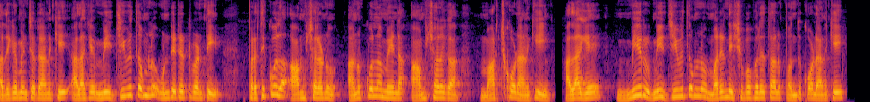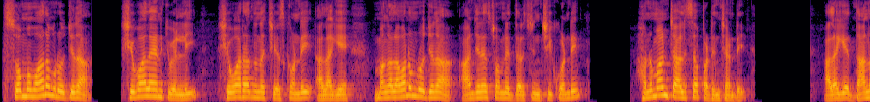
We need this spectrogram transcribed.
అధిగమించడానికి అలాగే మీ జీవితంలో ఉండేటటువంటి ప్రతికూల అంశాలను అనుకూలమైన అంశాలుగా మార్చుకోవడానికి అలాగే మీరు మీ జీవితంలో మరిన్ని శుభ ఫలితాలు పొందుకోవడానికి సోమవారం రోజున శివాలయానికి వెళ్ళి శివారాధన చేసుకోండి. అలాగే మంగళవారం రోజున ఆంజనేయ స్వామిని దర్శించుకోండి. హనుమాన్ చాలీసా పఠించండి. అలాగే దాన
